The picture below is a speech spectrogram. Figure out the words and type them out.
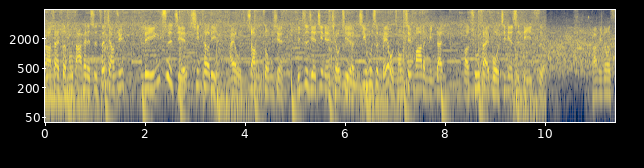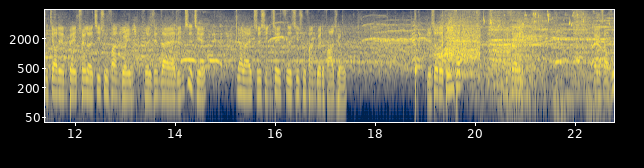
那塞瑟夫搭配的是曾祥军、林志杰、辛特利，还有张宗宪。林志杰今年球季了，几乎是没有从先发的名单啊出赛过，今天是第一次。卡米诺斯教练被吹了技术犯规，所以现在林志杰要来执行这次技术犯规的罚球。野兽的第一分，辛特利，带给小夫，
